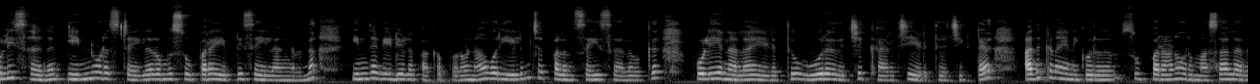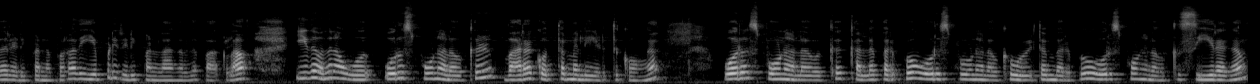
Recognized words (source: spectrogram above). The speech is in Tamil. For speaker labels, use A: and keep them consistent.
A: புளி சாதம் என்னோடய ஸ்டைலில் ரொம்ப சூப்பராக எப்படி செய்யலாங்கிறது இந்த வீடியோவில் பார்க்க போகிறோம் நான் ஒரு எலுமிச்சப்பழம் சைஸ் அளவுக்கு புளியை நல்லா எடுத்து ஊற வச்சு கரைச்சி எடுத்து வச்சுக்கிட்டேன். அதுக்கு நான் இன்றைக்கி ஒரு சூப்பரான ஒரு மசாலா தான் ரெடி பண்ண போகிறேன் அதை எப்படி ரெடி பண்ணலாங்கிறத பார்க்கலாம். இதை வந்து நான் ஒரு ஸ்பூன் அளவுக்கு வர கொத்தமல்லி எடுத்துக்கோங்க. ஒரு ஸ்பூன் அளவுக்கு கடலப்பருப்பு ஒரு ஸ்பூன் அளவுக்கு உளுத்தம்பருப்பு ஒரு ஸ்பூன் அளவுக்கு சீரகம்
